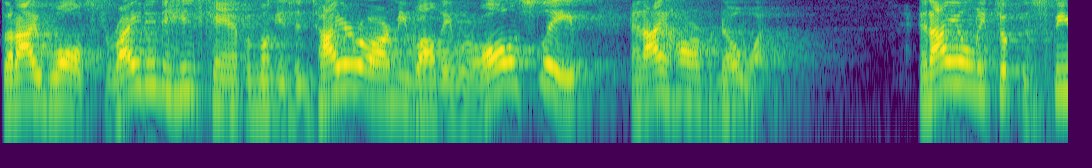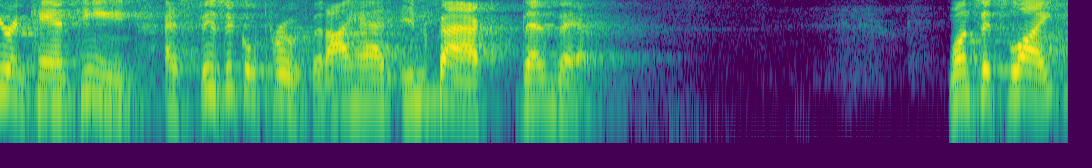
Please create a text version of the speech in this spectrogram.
that I waltzed right into his camp among his entire army while they were all asleep, and I harmed no one. And I only took the spear and canteen as physical proof that I had, in fact, been there. Once it's light,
